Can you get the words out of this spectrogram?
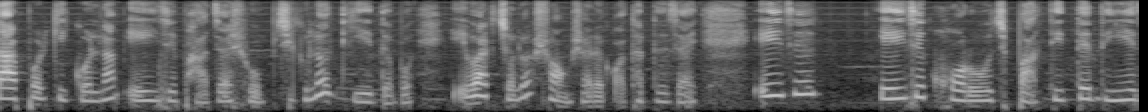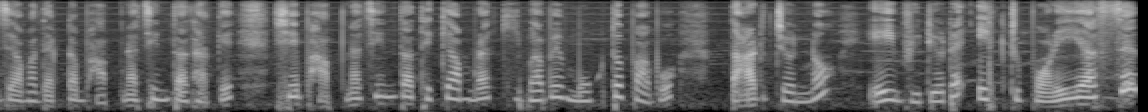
তারপর কি করলাম? এই যে ভাজা সবজিগুলো দিয়ে দেব। এবার চলো সংসারে কথাতে যাই। এই যে এই যে খরচ পাতিতে নিয়ে যে আমাদের একটা ভাবনা চিন্তা থাকে সেই ভাবনা চিন্তা থেকে আমরা কীভাবে মুক্ত পাবো তার জন্য এই ভিডিওটা একটু পরেই আসছে।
